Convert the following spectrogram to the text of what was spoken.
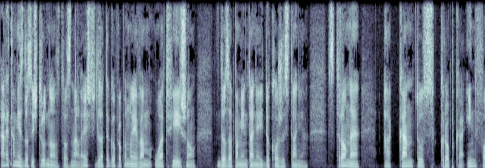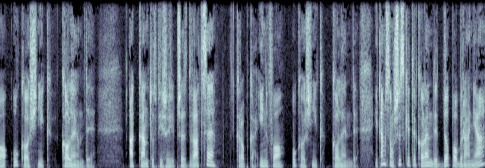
Ale tam jest dosyć trudno to znaleźć, dlatego proponuję Wam łatwiejszą do zapamiętania i do korzystania stronę akantus.info ukośnik kolendy. Akantus pisze się przez 2c.info ukośnik kolendy. I tam są wszystkie te kolendy do pobrania.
